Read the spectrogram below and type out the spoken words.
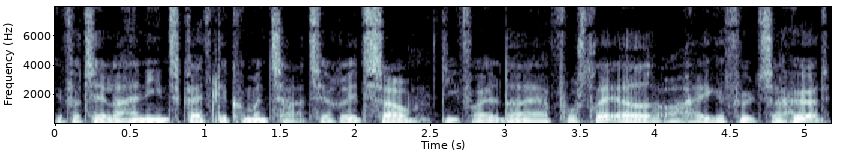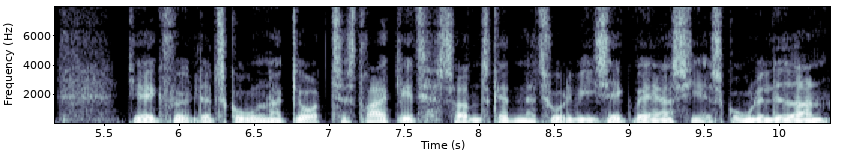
Det fortæller han i en skriftlig kommentar til Ritzau. De forældre er frustrerede og har ikke følt sig hørt. De har ikke følt, at skolen har gjort tilstrækkeligt. Sådan skal det naturligvis ikke være, siger skolelederen.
